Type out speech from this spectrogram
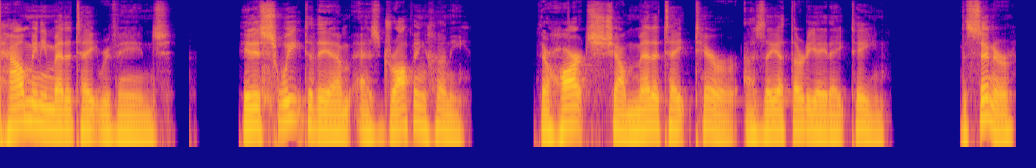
how many meditate revenge? It is sweet to them as dropping honey. Their hearts shall meditate terror. Isaiah 38:18. The sinner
